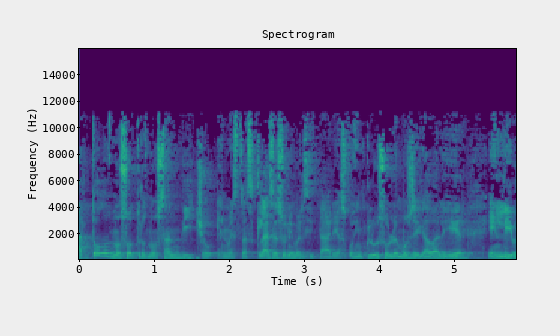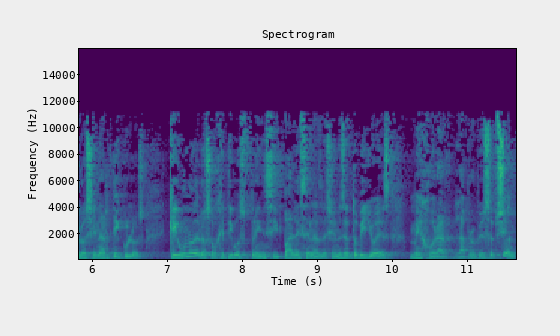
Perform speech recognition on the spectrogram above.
A todos nosotros nos han dicho en nuestras clases universitarias o incluso lo hemos llegado a leer en libros y en artículos que uno de los objetivos principales en las lesiones de tobillo es mejorar la propiocepción.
